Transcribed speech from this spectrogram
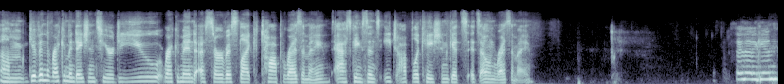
Um, given the recommendations here, do you recommend a service like Top Resume, asking since each application gets its own resume? Say that again.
